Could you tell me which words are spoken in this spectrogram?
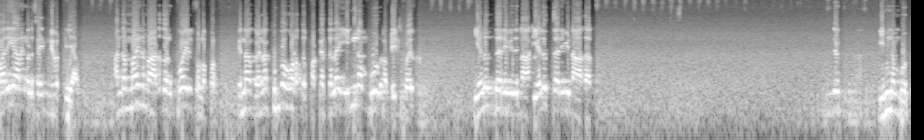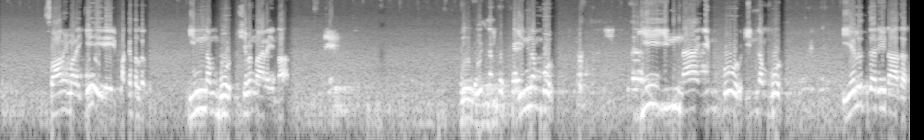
பரிகாரங்கள் செய்து நிவர்த்தியாகும். அந்த மாதிரி நம்ம அடுத்த ஒரு கோயில் சொல்ல போறோம். என்ன கோயில்னா கும்பகோணத்து பக்கத்துல இன்னம்பூர் அப்படின்னு கோயில் இருக்கு எழுத்தறிவி எழுத்தறிவிநாதர். இன்னம்பூர் சுவாமிமலைக்கு பக்கத்துல இருக்கு இன்னம்பூர் சிவன் ஆலயம் தான். இன்னம்பூர் ஈ இன்ன இம்பூர் இன்னம்பூர் எழுத்தறிவிநாதர்.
